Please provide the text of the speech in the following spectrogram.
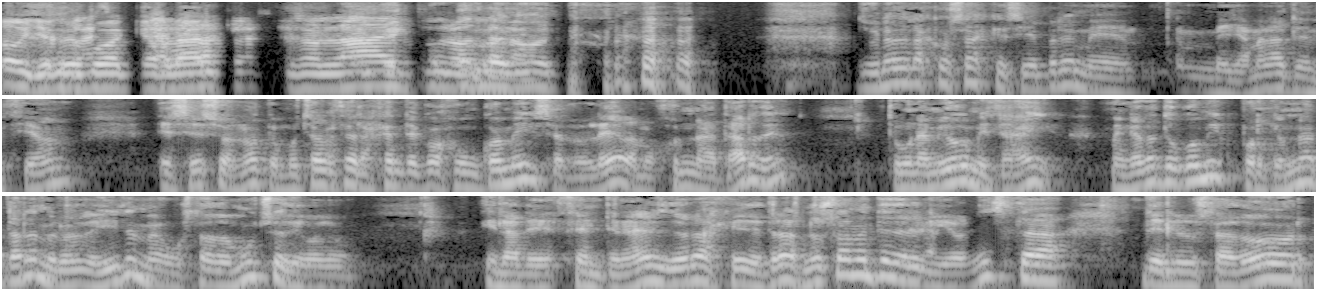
Oye, yo creo que hablar. Clases online, tú lo y una de las cosas que siempre me, me llama la atención es eso, ¿no? Que muchas veces la gente coge un cómic, se lo lee a lo mejor una tarde. Tengo un amigo que me dice, ay, me encanta tu cómic porque en una tarde me lo he leído y me ha gustado mucho. Y digo yo, y la de centenares de horas que hay detrás, no solamente del guionista, del ilustrador,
